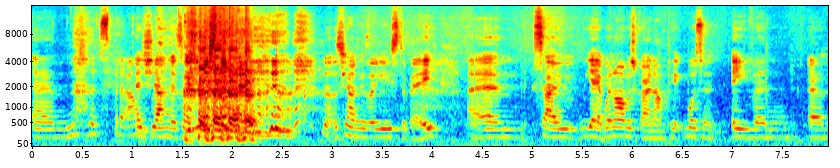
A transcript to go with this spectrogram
um, Spit it out. as young as I used to be, not as young as I used to be. Um, so yeah, when I was growing up, it wasn't even a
